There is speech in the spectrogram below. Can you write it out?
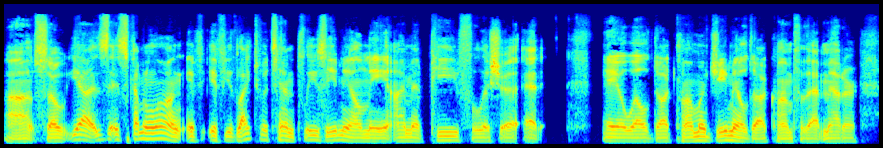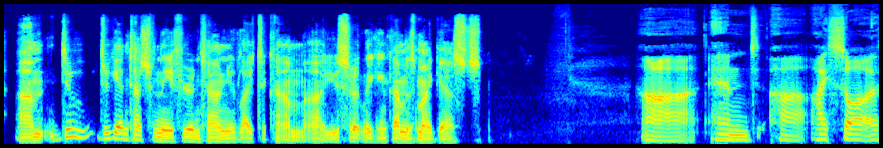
Uh, so yeah, it's, it's, coming along. If, if you'd like to attend, please email me. I'm at pfelicia at AOL.com or gmail.com for that matter. Um, do, do get in touch with me if you're in town you'd like to come. Uh, you certainly can come as my guests. Uh, and uh, I saw a,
